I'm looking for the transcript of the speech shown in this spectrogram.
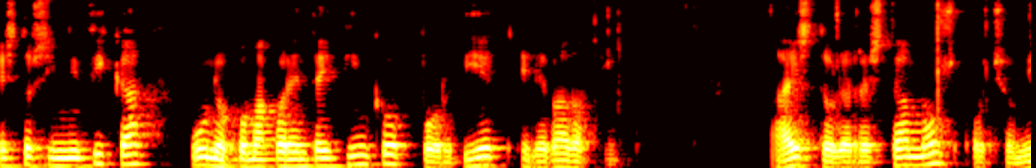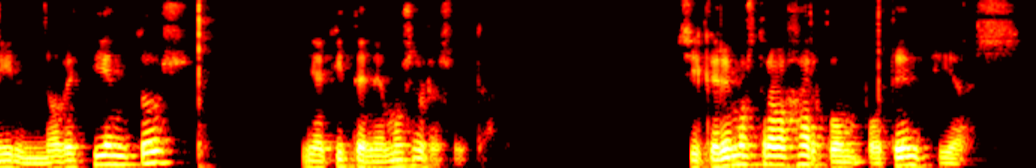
Esto significa 1,45 por 10 elevado a 5. A esto le restamos 8.900 y aquí tenemos el resultado. Si queremos trabajar con potencias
